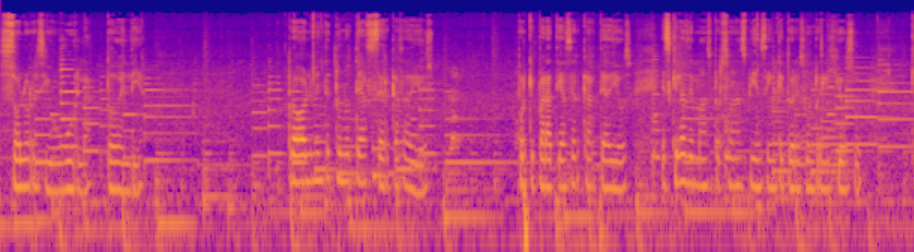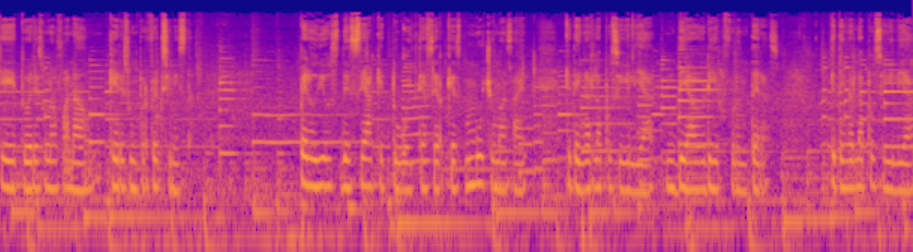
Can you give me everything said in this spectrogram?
solo recibo burla todo el día probablemente tú no te acercas a Dios porque para ti acercarte a Dios es que las demás personas piensen que tú eres un religioso, que tú eres un afanado, que eres un perfeccionista. Pero Dios desea que tú hoy te acerques mucho más a Él, que tengas la posibilidad de abrir fronteras, que tengas la posibilidad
